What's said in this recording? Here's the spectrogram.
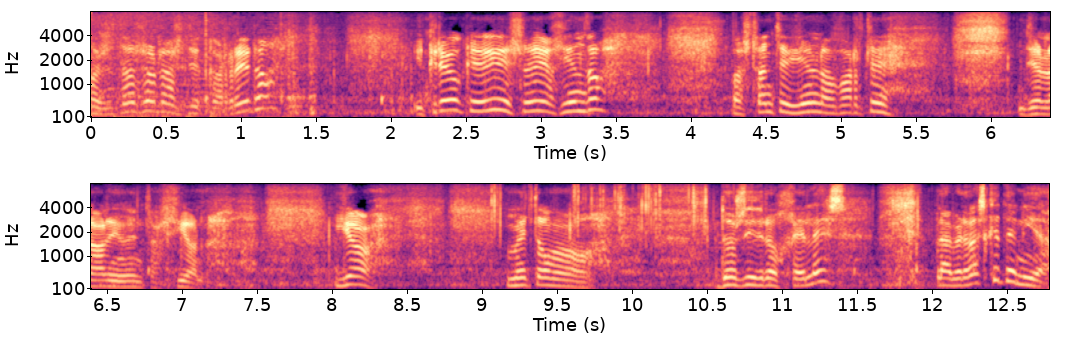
Dos horas de carrera y creo que hoy estoy haciendo bastante bien la parte de la alimentación. Yo me tomo dos hidrogeles. La verdad es que tenía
